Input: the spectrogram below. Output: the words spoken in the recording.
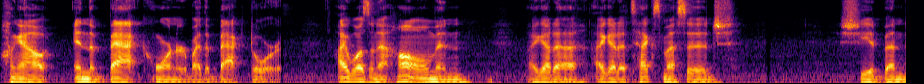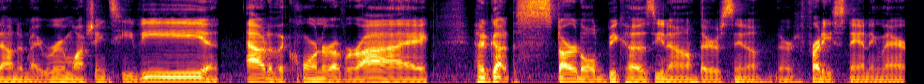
hung out in the back corner by the back door. I wasn't at home and I got a I got a text message. She had been down in my room watching TV and out of the corner of her eye had got startled because, you know, there's, you know, there's Freddy standing there.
